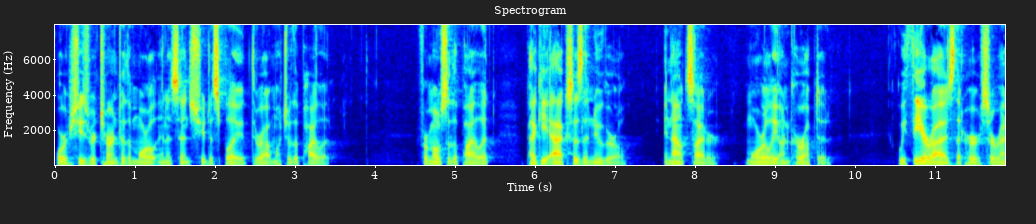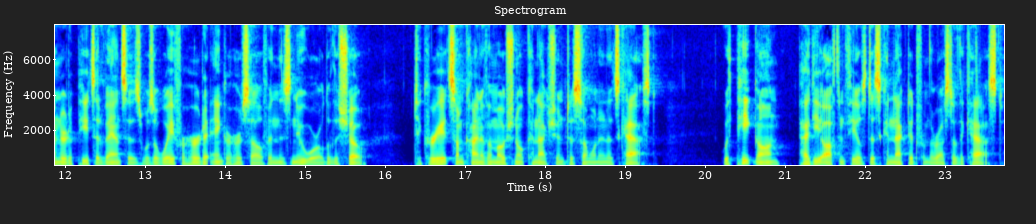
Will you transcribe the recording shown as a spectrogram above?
or if she's returned to the moral innocence she displayed throughout much of the pilot. For most of the pilot, Peggy acts as the new girl, an outsider, morally uncorrupted. We theorize that her surrender to Pete's advances was a way for her to anchor herself in this new world of the show, to create some kind of emotional connection to someone in its cast. With Pete gone, Peggy often feels disconnected from the rest of the cast.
